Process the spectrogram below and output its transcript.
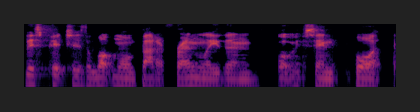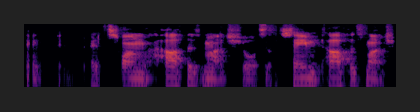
this pitch is a lot more batter friendly than what we've seen before. I think it, swung half as much or seamed half as much.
